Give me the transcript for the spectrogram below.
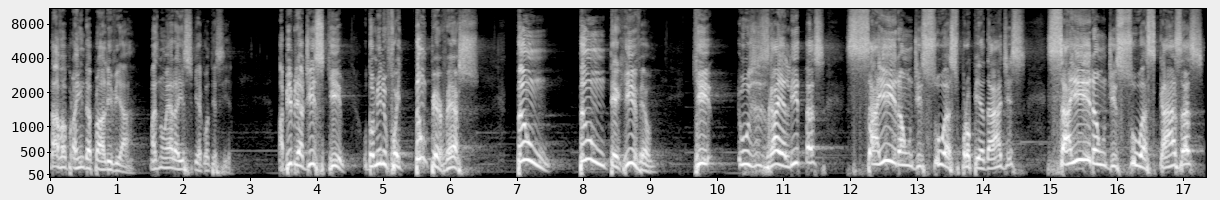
dava para ainda para aliviar. Mas não era isso que acontecia. A Bíblia diz que o domínio foi tão perverso tão, tão terrível que os israelitas saíram de suas propriedades, saíram de suas casas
